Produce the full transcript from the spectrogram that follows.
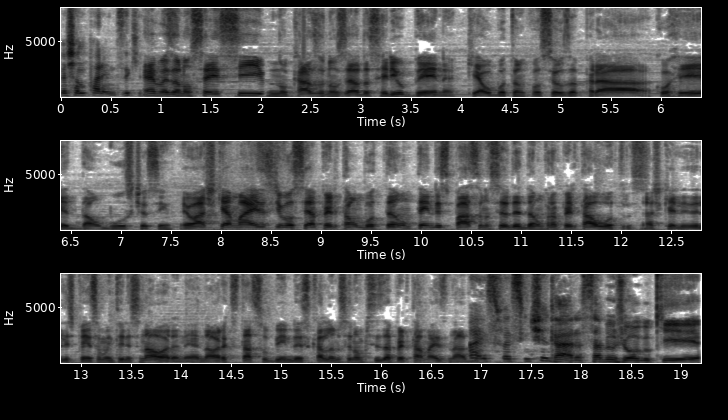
Fechando parênteses aqui. É, mas eu não sei se no caso no Zelda seria o B, né? Que é o botão que você usa pra correr, dar um boost assim. Eu acho que é mais de você apertar um botão tendo espaço no seu dedão pra apertar outros. Acho que eles, eles pensam muito nisso na hora, né? Na hora que você tá subindo e escalando, você não precisa apertar mais nada. Ah, isso faz sentido. Cara, sabe um jogo que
